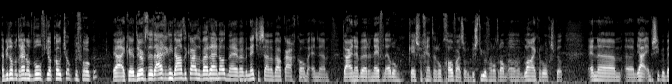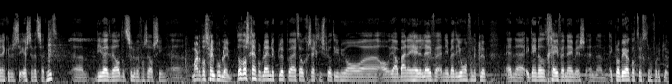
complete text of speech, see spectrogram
Heb je dat met Reinhard Wolf, jouw coach, ook besproken? Ja, ik durfde het eigenlijk niet aan te kaarten bij Reinoud. Nee, we hebben netjes zijn we bij elkaar gekomen. En uh, daarin hebben René van Eldonk, Kees Vergent en Rob Govaerts... ook het bestuur van Rotterdam een belangrijke rol gespeeld. En uh, ja, in principe ben ik er dus de eerste wedstrijd niet. wie weet wel, dat zullen we vanzelf zien. maar dat was geen probleem? Dat was geen probleem. De club heeft ook gezegd, je speelt hier nu al, al ja, bijna je hele leven. En je bent een jongen van de club. En ik denk dat het geven en nemen is. En ik probeer ook wat terug te doen voor de club.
